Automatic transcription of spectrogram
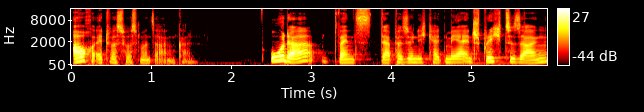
Auch etwas, was man sagen kann. Oder, wenn es der Persönlichkeit mehr entspricht, zu sagen,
